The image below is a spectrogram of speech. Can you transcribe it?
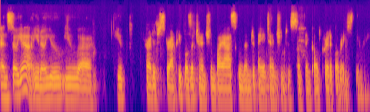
And so, yeah, you know, you you uh, you try to distract people's attention by asking them to pay attention to something called critical race theory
